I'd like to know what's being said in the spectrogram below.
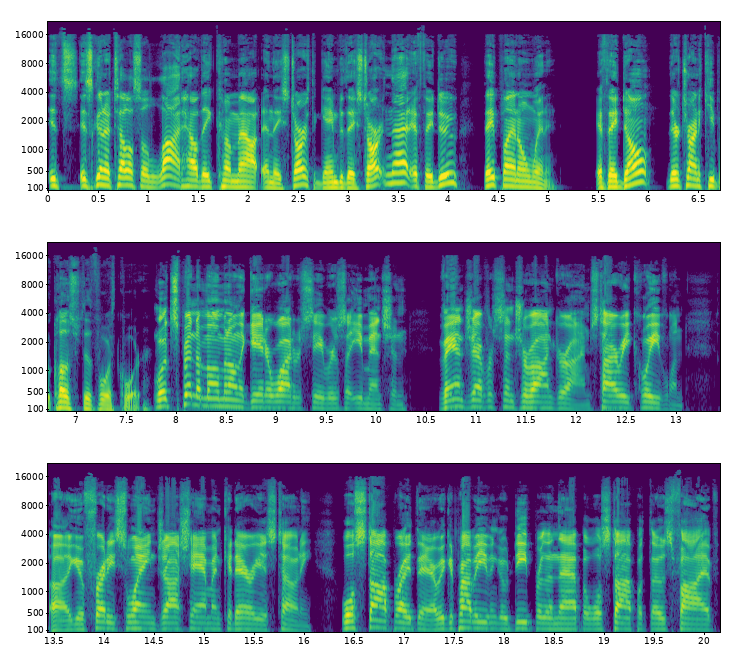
it's it's going to tell us a lot how they come out and they start the game. Do they start in that? If they do, they plan on winning. If they don't, they're trying to keep it closer to the fourth quarter. Well, let's spend a moment on the Gator wide receivers that you mentioned. Van Jefferson, Trevon Grimes, Tyree Cleveland. Uh, you go Freddie Swain, Josh Hammond, Kadarius Toney. We'll stop right there. We could probably even go deeper than that, but we'll stop with those five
